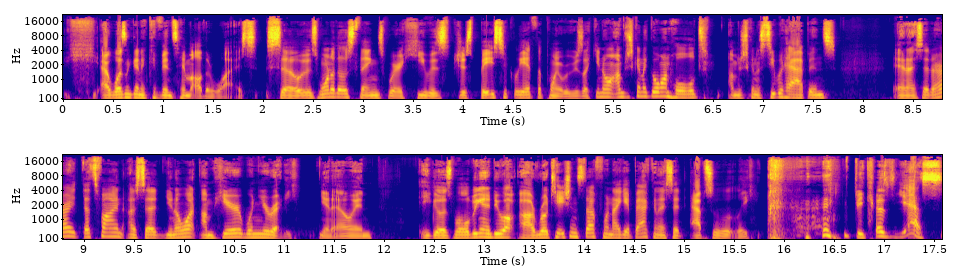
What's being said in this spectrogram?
he, i wasn't going to convince him otherwise so it was one of those things where he was just basically at the point where he was like you know i'm just going to go on hold i'm just going to see what happens and i said all right that's fine i said you know what i'm here when you're ready you know and he goes well are we going to do uh, rotation stuff when i get back and i said absolutely because yes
